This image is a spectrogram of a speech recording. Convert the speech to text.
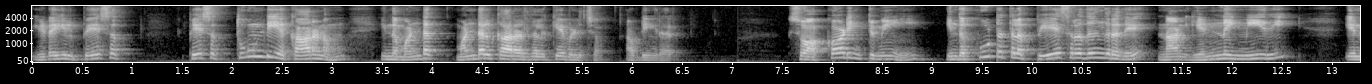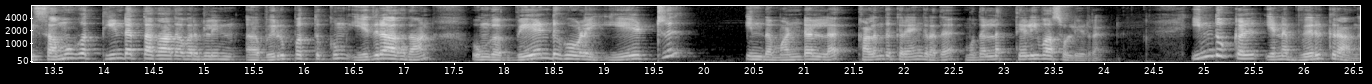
இடையில் பேச பேச தூண்டிய காரணம் இந்த மண்ட மண்டல்காரர்களுக்கே வெளிச்சம் அப்படிங்கிறார். ஸோ அக்கார்டிங் டு மீ இந்த கூட்டத்தில் பேசுகிறதுங்கிறதே நான் என்னை மீறி என் சமூக தீண்டத்தகாதவர்களின் விருப்பத்துக்கும் எதிராக தான் உங்கள் வேண்டுகோளை ஏற்று இந்த மண்டலில் கலந்துக்கிறேங்கிறத முதல்ல தெளிவாக சொல்லிடுறேன். இந்துக்கள் என்னை வெறுக்கிறாங்க.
